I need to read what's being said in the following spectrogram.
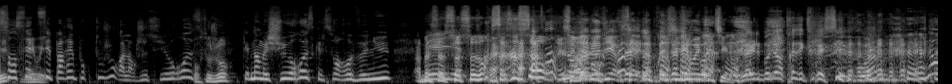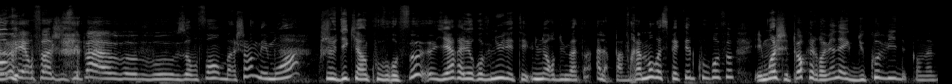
oui, censés eh être oui. séparés pour toujours. Alors je suis heureuse. Pour toujours que- Non, mais je suis heureuse qu'elle soit revenue. Ah bah ça, se- ça- ça se sent C'est bien de le dire, la précision est utile. Vous avez le bonheur très expressif, hein Non, mais enfin, je sais pas, euh, vos, enfants, machin, mais moi, je lui dis qu'il y a un couvre-feu. Euh, Hier, elle est revenue, il était 1h du matin. Elle n'a pas vraiment respecté le couvre-feu. Et moi, j'ai peur qu'elle revienne avec du Covid quand même.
